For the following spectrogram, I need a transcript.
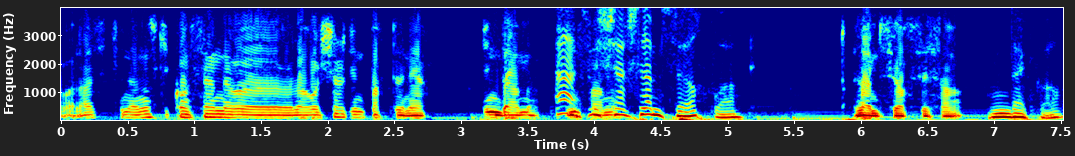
voilà, c'est une annonce qui concerne euh, la recherche d'une partenaire, d'une dame. Ah, tu femme. cherches l'âme sœur, quoi. L'âme sœur, c'est ça. D'accord.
